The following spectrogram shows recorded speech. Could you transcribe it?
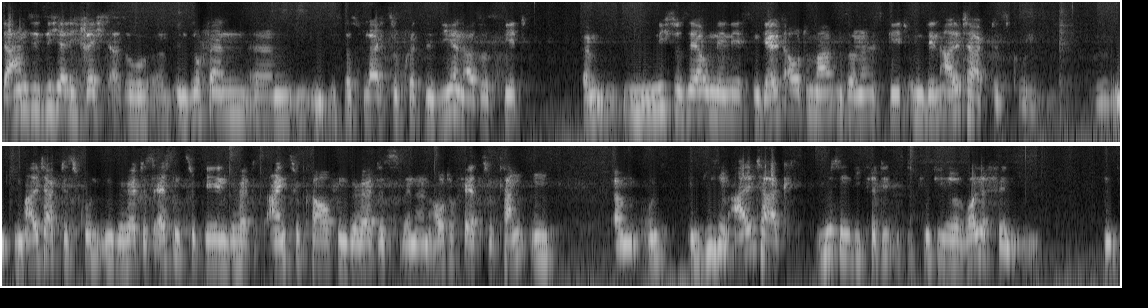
Da haben Sie sicherlich recht. Also äh, insofern ähm, ist das vielleicht zu präzisieren. Also es geht ähm, nicht so sehr um den nächsten Geldautomaten, sondern es geht um den Alltag des Kunden. Und zum Alltag des Kunden gehört es Essen zu gehen, gehört es einzukaufen, gehört es, wenn er ein Auto fährt, zu tanken. Ähm, und in diesem Alltag müssen die Kreditinstitute ihre Rolle finden. Und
